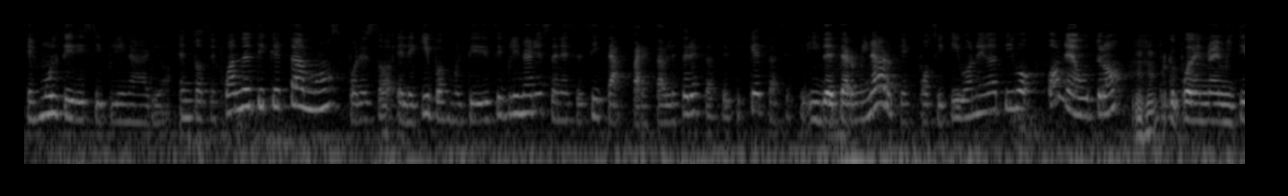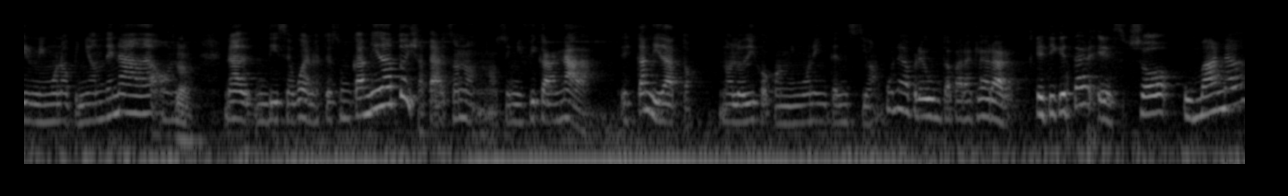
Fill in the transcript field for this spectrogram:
es multidisciplinario. Entonces, cuando etiquetamos, por eso el equipo es multidisciplinario, se necesita para establecer estas etiquetas y determinar que es positivo negativo o neutro, porque pueden no emitir ninguna opinión de nada, o no- nada, dice, bueno, este es un candidato y ya está, eso no, no significa nada, es candidato, no lo dijo con ninguna intención. Una pregunta para aclarar. Etiquetar es yo, humana,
